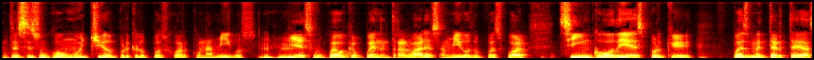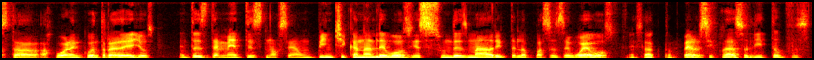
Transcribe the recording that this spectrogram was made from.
Entonces es un juego muy chido porque lo puedes jugar con amigos. Y es un juego que pueden entrar varios amigos. Lo puedes jugar 5 o 10 porque puedes meterte hasta a jugar en contra de ellos. Entonces te metes, no sé, a un pinche canal de voz y haces un desmadre y te la pasas de huevos. Exacto, Pero si juegas solito, pues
